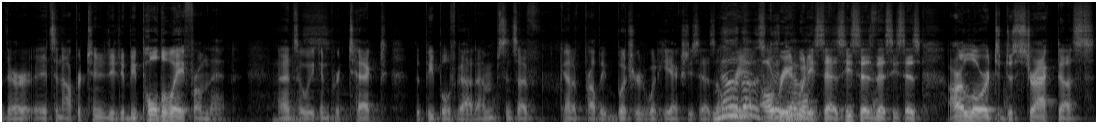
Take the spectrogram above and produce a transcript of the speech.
there it's an opportunity to be pulled away from that. And so we can protect the people of God. I'm, since I've kind of probably butchered what he actually says, I'll No, that read, was I'll good, read what he says. He says this. He says, "Our Lord to distract us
